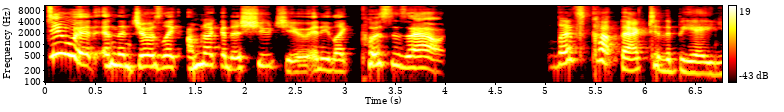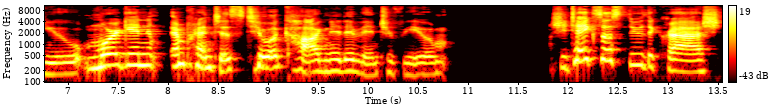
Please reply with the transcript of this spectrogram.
Do it. And then Joe's like, I'm not going to shoot you. And he like pusses out. Let's cut back to the BAU. Morgan and Prentiss a cognitive interview. She takes us through the crash,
